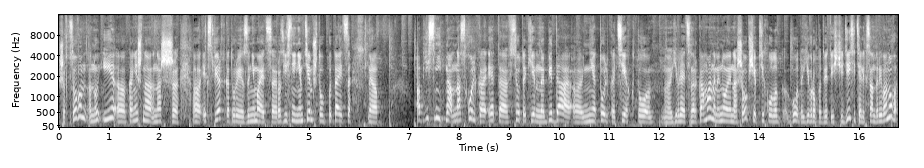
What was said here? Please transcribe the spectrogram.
Шевцова. Ну и, э, конечно, наш э, эксперт, который занимается разъяснением тем, что пытается э, объяснить нам, насколько это все-таки беда э, не только тех, кто э, является наркоманами, но и наша общая психолог года Европа 2010 Александра Иванова.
